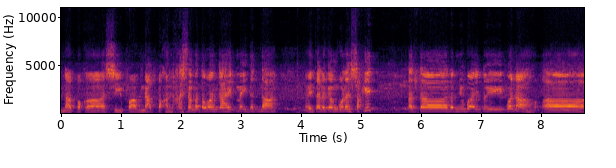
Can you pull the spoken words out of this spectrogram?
napakasipag, napakalakas ng katawan kahit may edad na, ay talagang walang sakit. At ah, alam nyo ba, ito ay, kuha na, ah,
